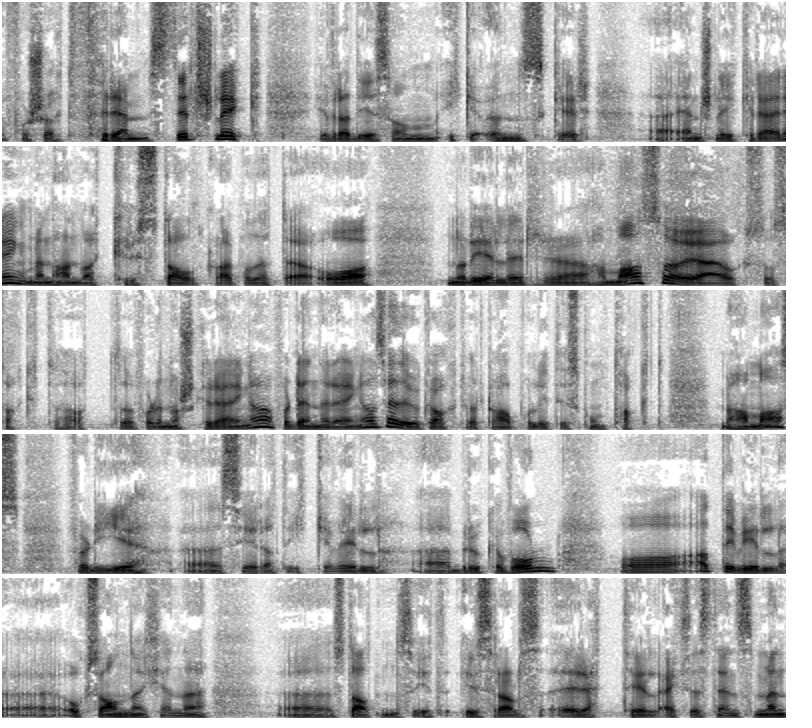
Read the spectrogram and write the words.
forsøkt fremstilt slik fra de som ikke ønsker eh, en slik regjering, men han var krystallklar på dette. Og når det gjelder eh, Hamas, så har jeg også sagt at for den norske regjeringa, for denne regjeringa, så er det jo ikke aktuelt å ha politisk kontakt med Hamas, for de eh, sier at de ikke vil eh, bruke vold, og at de vil eh, også anerkjenne Eh, statens Israels rett til eksistens. Men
